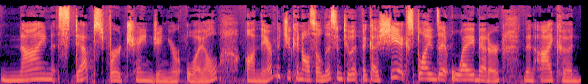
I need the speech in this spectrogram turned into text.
nine steps for changing your oil on there. But you can also listen to it because she explains it way better than i could.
